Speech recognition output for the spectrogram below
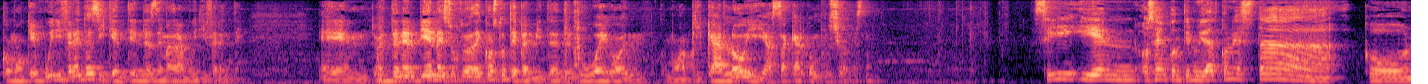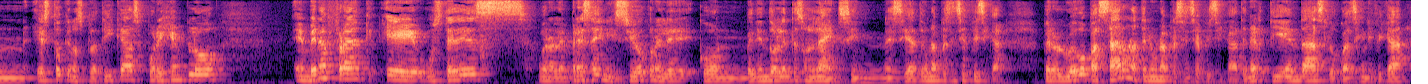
como que muy diferentes y que entiendes de manera muy diferente. Eh, en tener bien la estructura de costo te permite luego en, como aplicarlo y a sacar conclusiones. ¿no? Sí, y en, o sea, en continuidad con esta, con esto que nos platicas, por ejemplo, en Ben Frank, eh, ustedes, bueno, la empresa inició con, el, con vendiendo lentes online sin necesidad de una presencia física, pero luego pasaron a tener una presencia física, a tener tiendas, lo cual significa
